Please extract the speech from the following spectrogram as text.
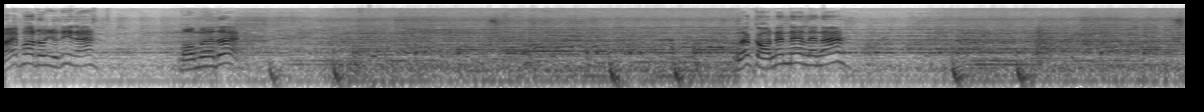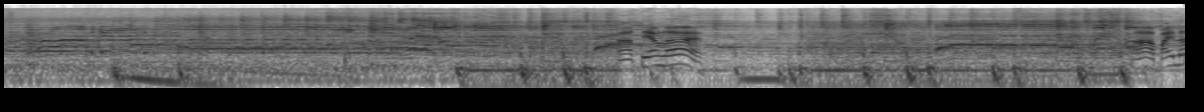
ไว้พ่อดูอยู่นี่นะบอกมือด้วย แล้วก่อนแน่นๆเลยนะ อะเตรียมเลย อ่าไปเล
